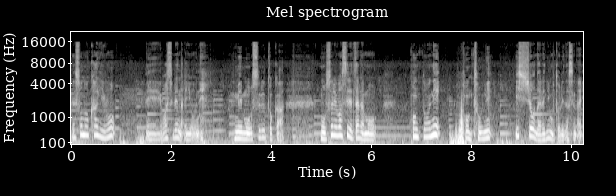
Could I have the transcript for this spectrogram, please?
でその鍵を、えー、忘れないようにメモをするとかもうそれ忘れたらもう本当に本当に一生誰にも取り出せない。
